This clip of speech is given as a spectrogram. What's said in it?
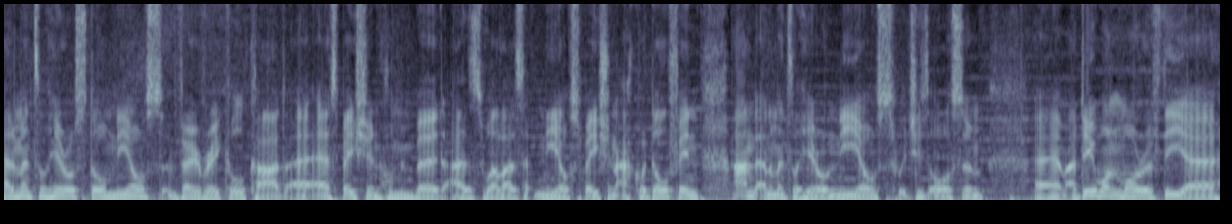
Elemental Hero Storm Neos, very very cool card. Uh, Airspatian Hummingbird as well as Neo-Spacian Aqua Dolphin and Elemental Hero Neos, which is awesome. Um, I do want more of the uh,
